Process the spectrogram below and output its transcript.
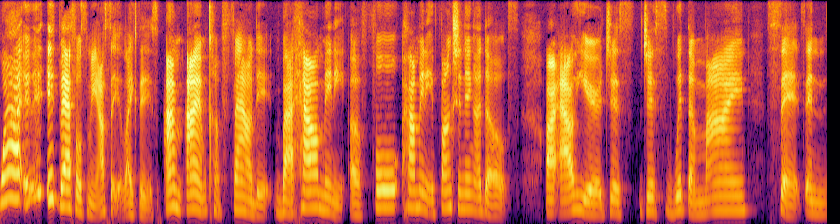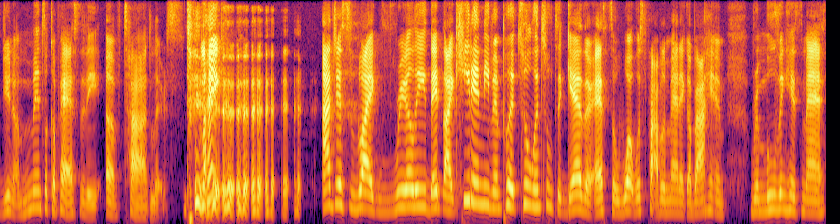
why it, it baffles me. I'll say it like this: I'm I am confounded by how many of full, how many functioning adults are out here just just with the mindsets and you know mental capacity of toddlers. Like. I just like really they like he didn't even put two and two together as to what was problematic about him removing his mask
